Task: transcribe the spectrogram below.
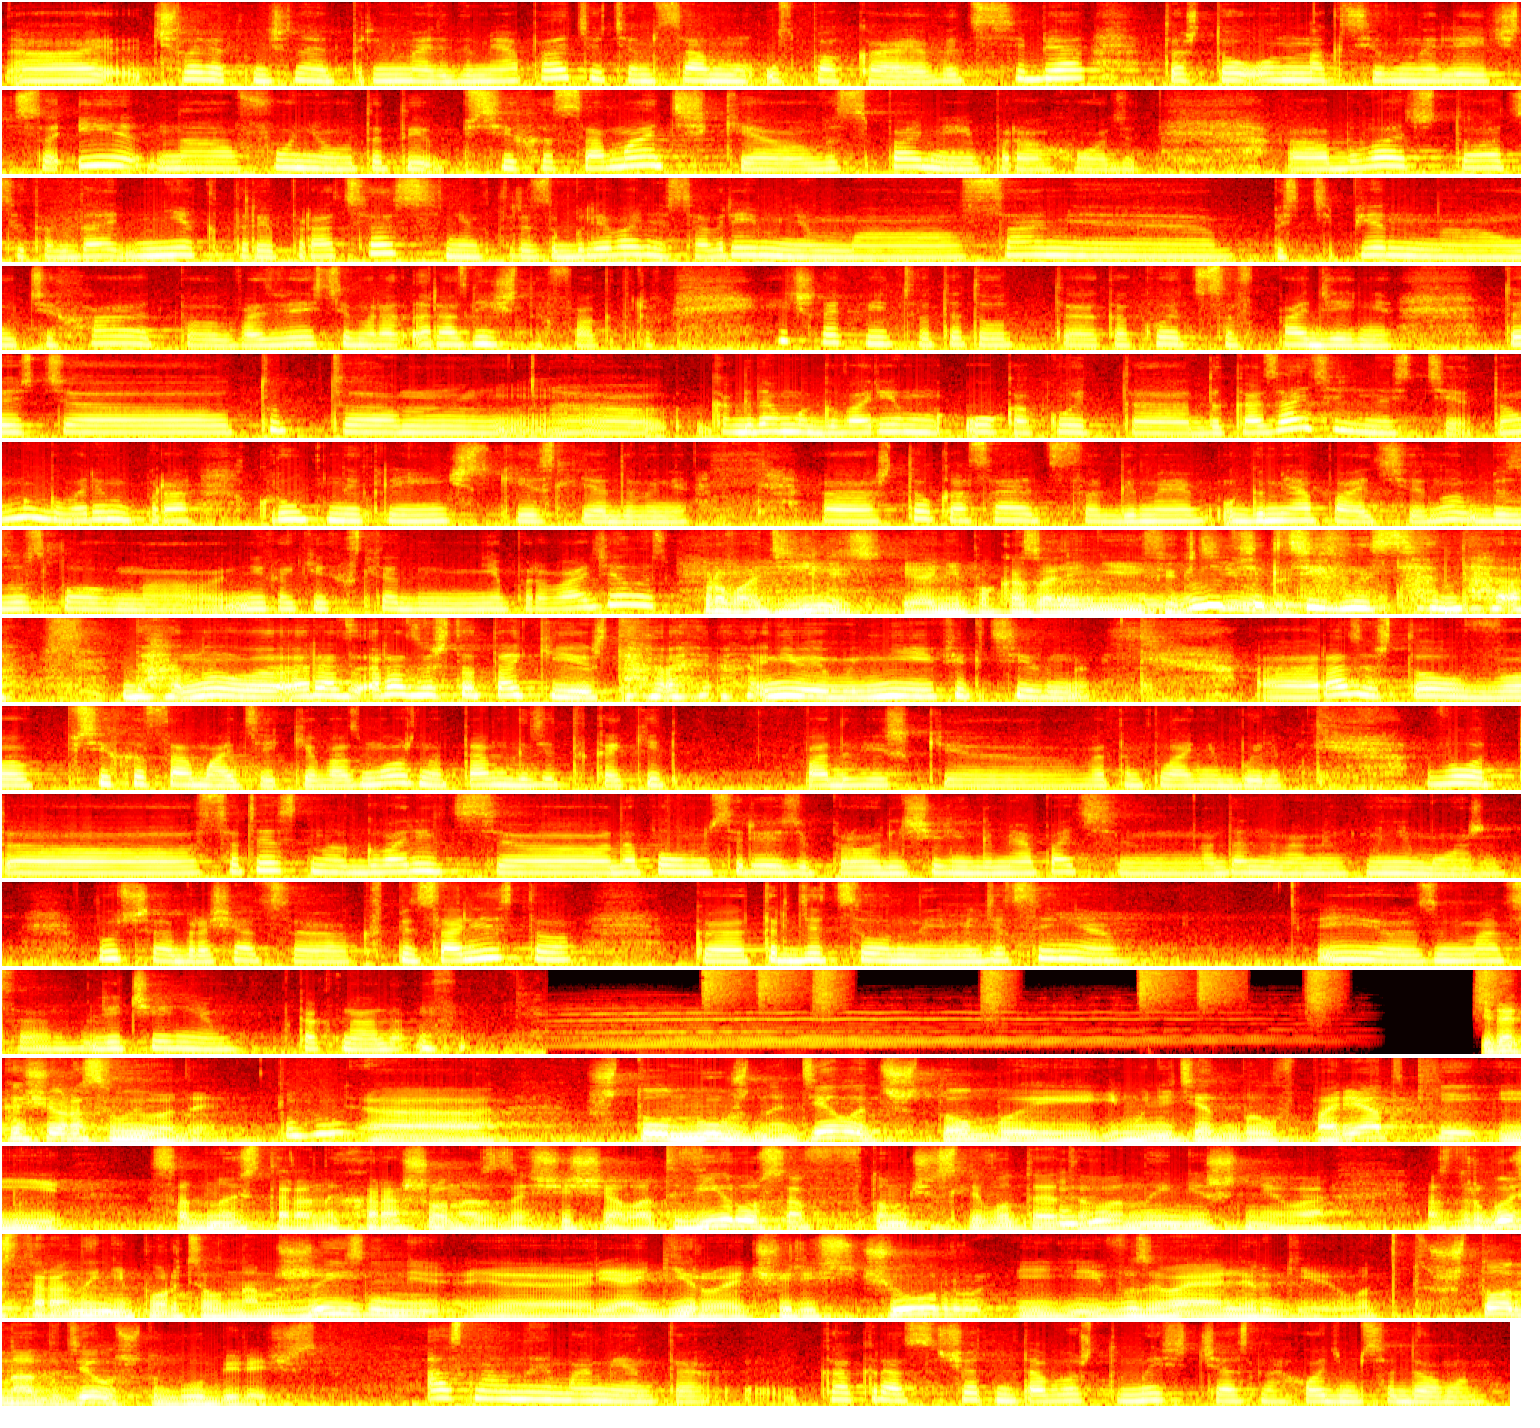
Человек начинает принимать гомеопатию, тем самым успокаивает себя, то, что он активно лечится, и на фоне вот этой психосоматики высыпание и проходит. Бывают ситуации, когда некоторые процессы, некоторые заболевания со временем сами постепенно утихают под воздействием различных факторов. И человек видит вот это вот э, какое-то совпадение. То есть э, тут, э, когда мы говорим о какой-то доказательности, то мы говорим про крупные клинические исследования. Что касается гомеопатии, ну, безусловно, никаких исследований не проводилось. Проводились, и они показали неэффективность. Неэффективность, да. да ну, раз, разве что такие, что они неэффективны. Разве что в психосоматике, возможно, там где-то какие-то подвижки в этом плане были. Вот, э, соответственно, говорить э, на полном серьезе про лечение гомеопатии на данный момент мы не можем. Лучше обращаться к специалисту, к традиционной медицине и заниматься лечением как надо. Итак, еще раз выводы. Угу. Что нужно делать, чтобы иммунитет был в порядке и с одной стороны, хорошо нас защищал от вирусов, в том числе вот этого mm-hmm. нынешнего, а с другой стороны, не портил нам жизнь, э, реагируя чересчур и вызывая аллергию. Вот что надо делать, чтобы уберечься? Основные моменты, как раз с учетом того, что мы сейчас находимся дома.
